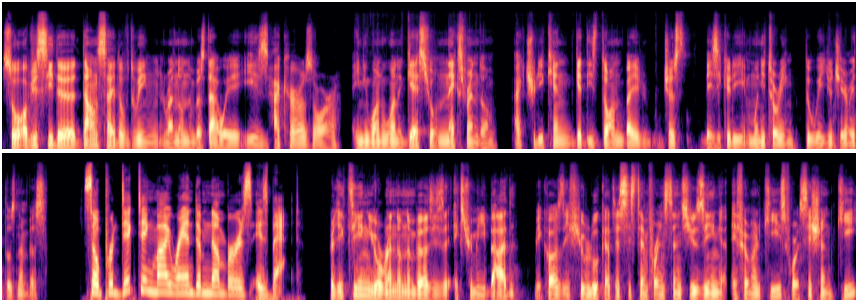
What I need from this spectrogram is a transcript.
So obviously the downside of doing random numbers that way is hackers or anyone who want to guess your next random actually can get this done by just basically monitoring the way you generate those numbers. So predicting my random numbers is bad. Predicting your random numbers is extremely bad because if you look at a system, for instance, using ephemeral keys for a session key,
